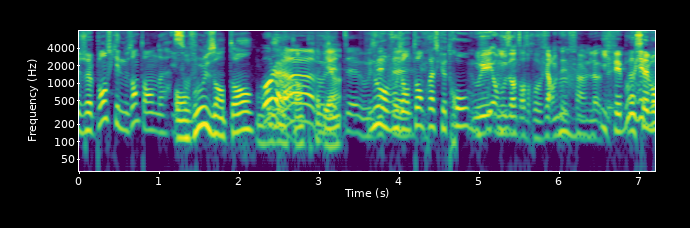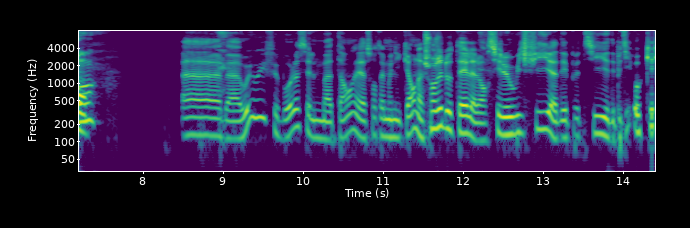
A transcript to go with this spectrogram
Je pense qu'ils nous entendent. Ils On sont- vous entend. Oh là vous là, entend très vous bien. êtes. vous Nous, on vous euh, entend presque trop. Oui, on vous entend trop là- Il fait beau, Ah, c'est bon. Euh, bah oui, oui, il fait beau là, c'est le matin, on est à Santa Monica, on a changé d'hôtel. Alors si le wifi a des petits, des petits OK,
